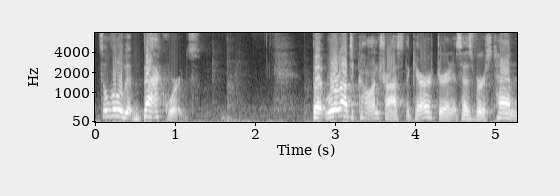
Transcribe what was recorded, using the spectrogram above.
It's a little bit backwards. But we're about to contrast the character, and it says, verse 10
